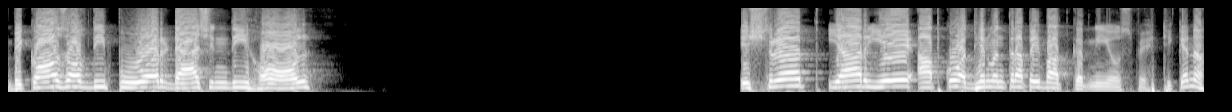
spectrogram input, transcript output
Because of the poor dash in the hall Ishrat यार, ये आपको अध्ययन मंत्रा पे ही बात करनी है उस पर ठीक है ना?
